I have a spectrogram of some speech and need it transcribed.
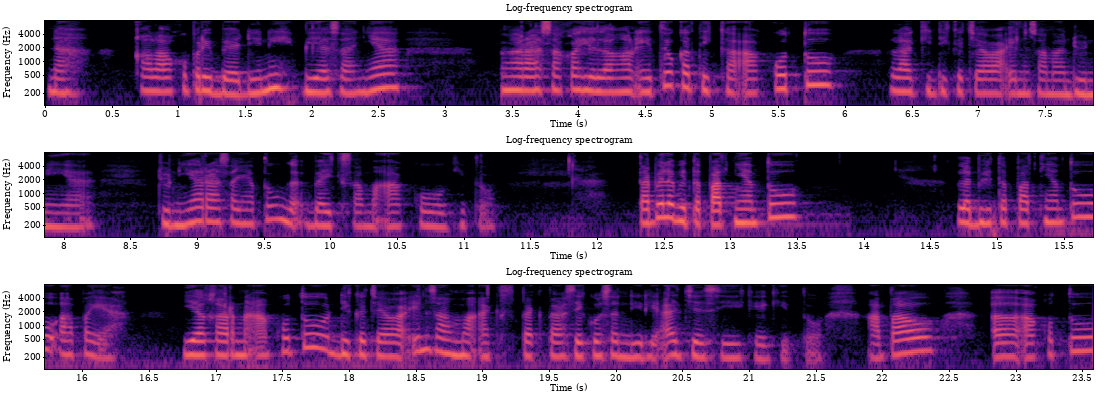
Nah kalau aku pribadi nih biasanya ngerasa kehilangan itu ketika aku tuh lagi dikecewain sama dunia. Dunia rasanya tuh nggak baik sama aku gitu. Tapi lebih tepatnya tuh lebih tepatnya tuh apa ya? Ya karena aku tuh dikecewain sama ekspektasiku sendiri aja sih kayak gitu. Atau uh, aku tuh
